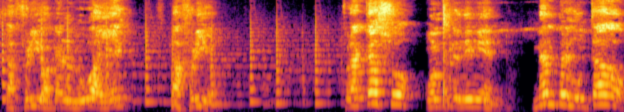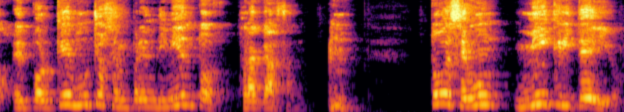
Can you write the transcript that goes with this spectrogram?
Está frío acá en Uruguay, ¿eh? Está frío. ¿Fracaso o emprendimiento? Me han preguntado el por qué muchos emprendimientos fracasan. Todo es según mi criterio,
